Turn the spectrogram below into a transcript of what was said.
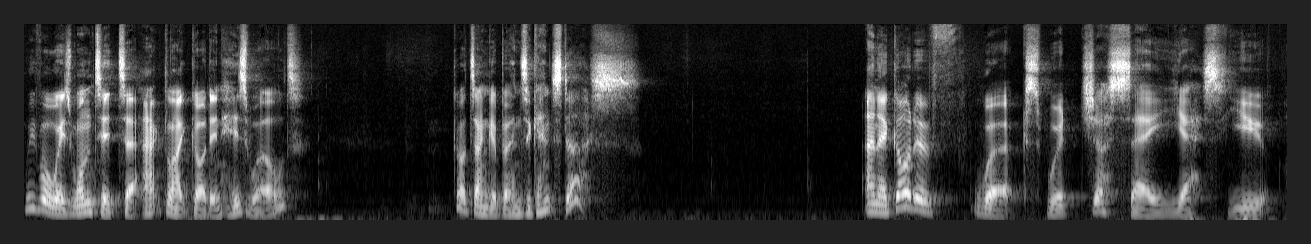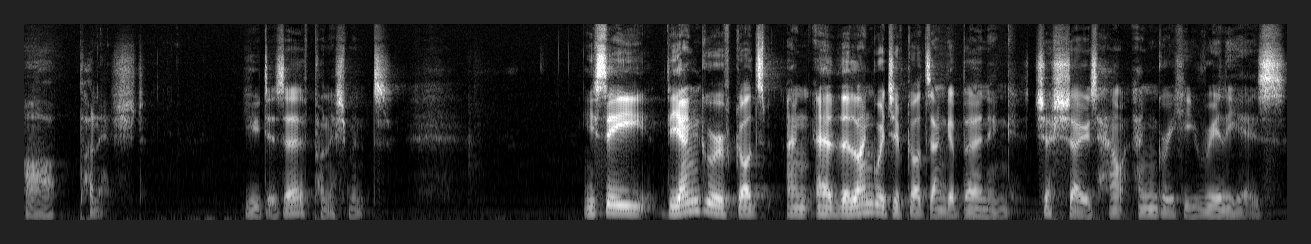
We've always wanted to act like God in His world. God's anger burns against us. And a God of works would just say, Yes, you are punished. You deserve punishment. You see, the anger of God's uh, the language of God's anger burning just shows how angry he really is.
